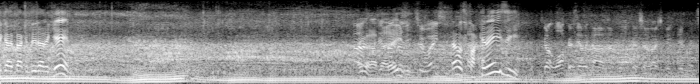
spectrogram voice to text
I gotta go back and do that again. You got up that easy. Easy. That was fucking easy. It's got lockers. The other car doesn't have lockers, so that's a big difference.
